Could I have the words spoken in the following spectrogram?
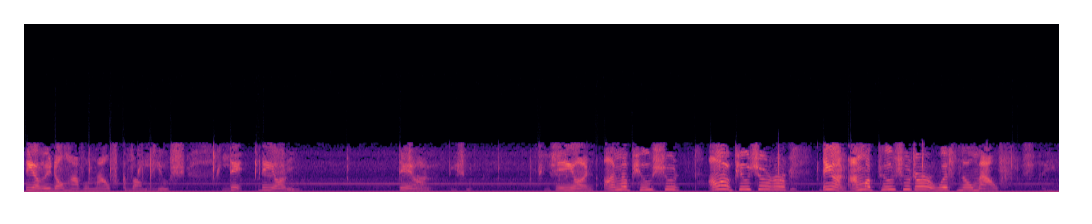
Dion, we don't have a mouth because I'm pew sh- P. Di- Dion, Dion, shooter. P. Dion, I'm a pew shoot. I'm a pew shooter. Dion, I'm a pew shooter with no mouth. Stream.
